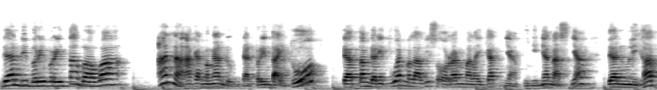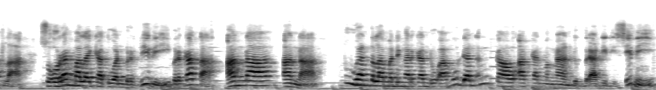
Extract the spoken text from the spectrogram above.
dan diberi perintah bahwa Ana akan mengandung dan perintah itu datang dari Tuhan melalui seorang malaikatnya. Bunyinya nasnya dan melihatlah seorang malaikat Tuhan berdiri berkata, "Ana, Ana, Tuhan telah mendengarkan doamu dan engkau akan mengandung. Berarti di sini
